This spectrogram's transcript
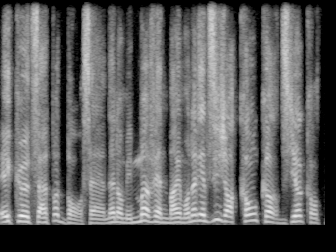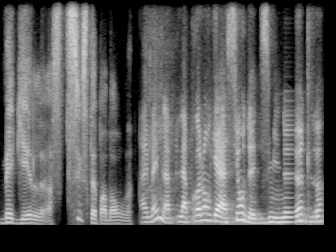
Écoute, ça n'a pas de bon sens. Non, non, mais mauvais de même. On aurait dit genre Concordia contre McGill. Ah, c'est que c'était pas bon. Là. Même la, la prolongation de 10 minutes, là,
